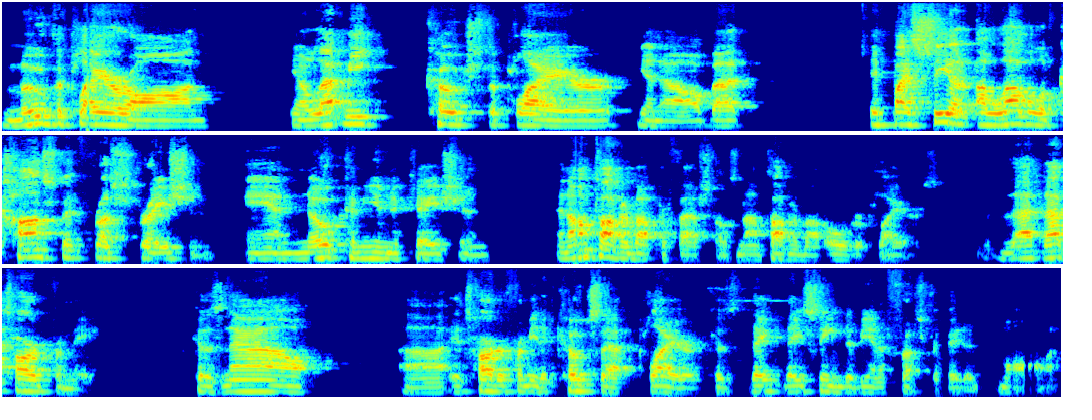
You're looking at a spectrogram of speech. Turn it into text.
move the player on. You know, let me coach the player. You know, but if I see a, a level of constant frustration and no communication, and I'm talking about professionals and I'm talking about older players, that that's hard for me because now uh, it's harder for me to coach that player because they, they seem to be in a frustrated moment.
